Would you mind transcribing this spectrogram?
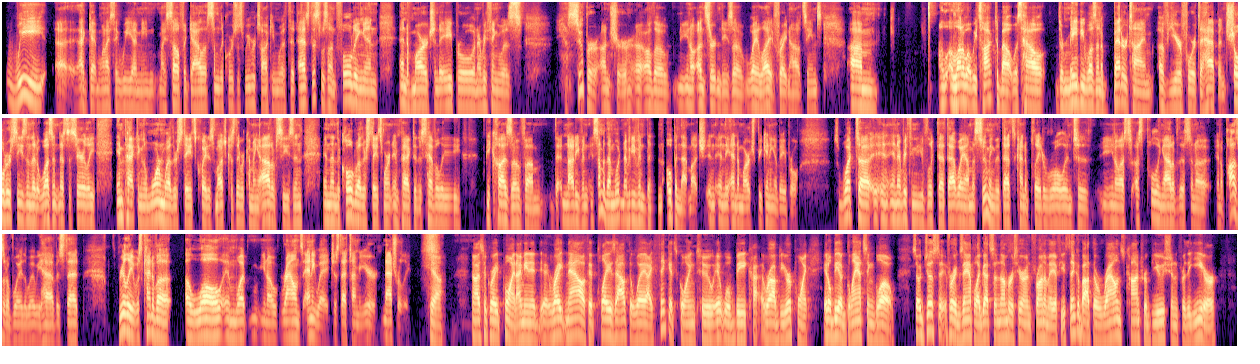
we uh, I get when I say we, I mean myself at Gallus, some of the courses we were talking with that as this was unfolding in end of March into April and everything was you know, super unsure, uh, although, you know, uncertainty is a way of life right now, it seems. Um, a, lot of what we talked about was how there maybe wasn't a better time of year for it to happen. Shoulder season that it wasn't necessarily impacting the warm weather states quite as much because they were coming out of season, and then the cold weather states weren't impacted as heavily because of um, not even some of them wouldn't have even been open that much in, in the end of March, beginning of April. So what uh, in, in everything that you've looked at that way, I'm assuming that that's kind of played a role into you know us us pulling out of this in a in a positive way. The way we have is that really it was kind of a a lull in what you know rounds anyway, just that time of year naturally. Yeah, no, that's a great point. I mean, it, it, right now, if it plays out the way I think it's going to, it will be, Rob, to your point, it'll be a glancing blow. So, just uh, for example, I've got some numbers here in front of me. If you think about the rounds contribution for the year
